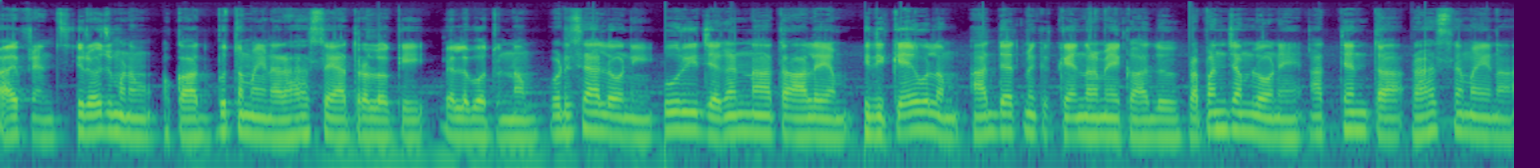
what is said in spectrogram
హాయ్ ఫ్రెండ్స్ ఈ రోజు మనం ఒక అద్భుతమైన రహస్య యాత్రలోకి వెళ్ళబోతున్నాం. ఒడిశాలోని పూరి జగన్నాథ ఆలయం. ఇది కేవలం ఆధ్యాత్మిక కేంద్రమే కాదు ప్రపంచంలోనే అత్యంత రహస్యమైన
